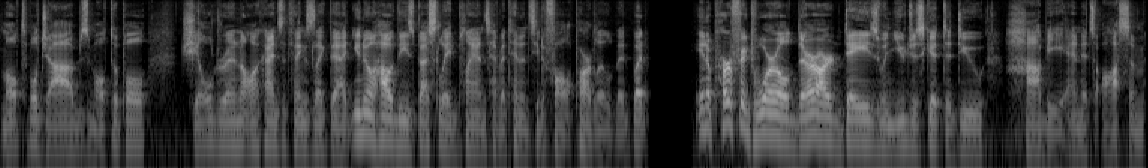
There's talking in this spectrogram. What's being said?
multiple jobs, multiple children, all kinds of things like that, you know how these best laid plans have a tendency to fall apart a little bit. But in a perfect world, there are days when you just get to do hobby and it's awesome.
